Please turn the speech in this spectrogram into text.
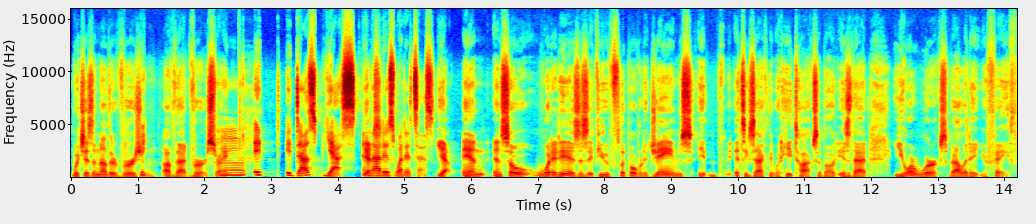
which is another version of that verse, right? Mm, it it does, yes. And Yes. that is what it says. Yeah, and and so what it is is if you flip over to James, it, it's exactly what he talks about is that your works validate your faith.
